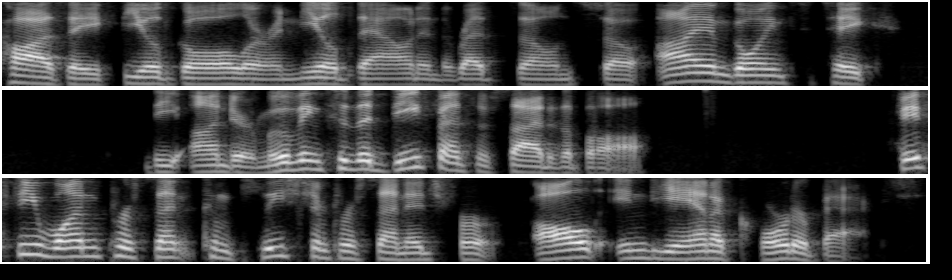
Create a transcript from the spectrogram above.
cause a field goal or a kneel down in the red zone. So I am going to take the under. Moving to the defensive side of the ball. 51% completion percentage for all Indiana quarterbacks.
